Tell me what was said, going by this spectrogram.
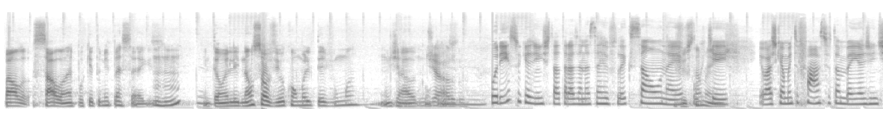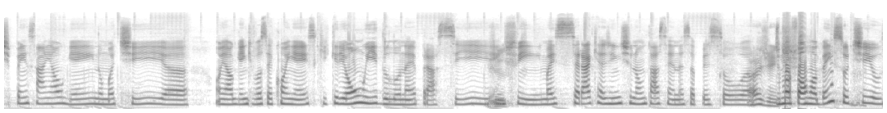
Paulo, Saulo, né? Porque tu me persegues. Uhum. Então ele não só viu como ele teve uma, um diálogo. Um com diálogo. Por isso que a gente está trazendo essa reflexão, né? Porque Justamente. eu acho que é muito fácil também a gente pensar em alguém, numa tia, ou em alguém que você conhece que criou um ídolo, né, para si, Justo. enfim. Mas será que a gente não está sendo essa pessoa Ai, gente. de uma forma bem sutil, Não,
